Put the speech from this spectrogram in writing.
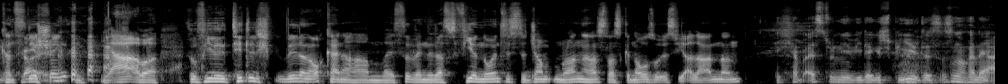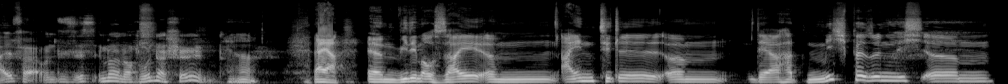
Kannst du dir schenken. ja, aber so viele Titel will dann auch keiner haben, weißt du? Wenn du das 94. Jump'n'Run hast, was genauso ist wie alle anderen. Ich habe Astroneer wieder gespielt. Das ist noch in der Alpha und es ist immer noch wunderschön. Ja. Naja, ähm, wie dem auch sei, ähm, ein Titel, ähm, der hat mich persönlich, ähm,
